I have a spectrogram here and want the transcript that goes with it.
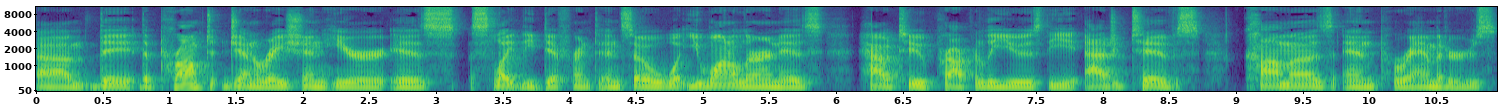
um, the the prompt generation here is slightly different, and so what you want to learn is how to properly use the adjectives, commas, and parameters,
